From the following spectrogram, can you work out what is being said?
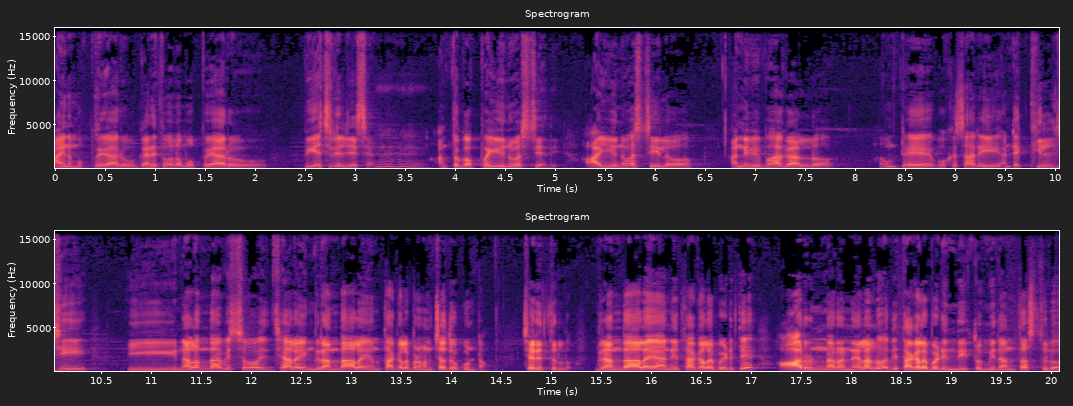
ఆయన ముప్పై ఆరు గణితంలో ముప్పై ఆరు పిహెచ్డీలు చేశాడు. అంత గొప్ప యూనివర్సిటీ అది. ఆ యూనివర్సిటీలో అన్ని విభాగాల్లో ఉంటే ఒకసారి అంటే ఖిల్జీ ఈ నలంద విశ్వవిద్యాలయం గ్రంథాలయం తగలబడి మనం చదువుకుంటాం చరిత్రలో. గ్రంథాలయాన్ని తగలబెడితే ఆరున్నర నెలలు అది తగలబడింది. తొమ్మిది అంతస్తులు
